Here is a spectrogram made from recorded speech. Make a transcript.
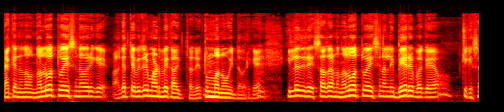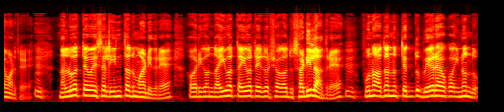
ಯಾಕೆಂದರೆ ನಾವು ನಲವತ್ತು ವಯಸ್ಸಿನವರಿಗೆ ಅಗತ್ಯ ಬಿದ್ದರೆ ಮಾಡಬೇಕಾಗ್ತದೆ ತುಂಬ ನೋವಿದ್ದವರಿಗೆ. ಇಲ್ಲದಿದ್ದರೆ ಸಾಧಾರಣ ನಲವತ್ತು ವಯಸ್ಸಿನಲ್ಲಿ ಬೇರೆ ಬಗೆಯ ಚಿಕಿತ್ಸೆ ಮಾಡ್ತೇವೆ. ನಲವತ್ತೇ ವಯಸ್ಸಲ್ಲಿ ಇಂಥದ್ದು ಮಾಡಿದರೆ ಅವರಿಗೆ ಒಂದು ಐವತ್ತು ಐವತ್ತೈದು ವರ್ಷ ಅದು ಸಡಿಲಾದರೆ ಪುನಃ ಅದನ್ನು ತೆಗೆದು ಬೇರೆ ಹಾಕುವ ಇನ್ನೊಂದು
